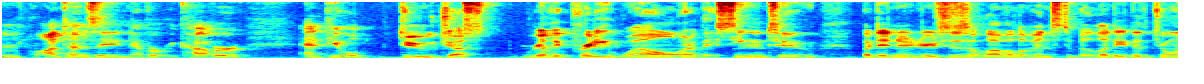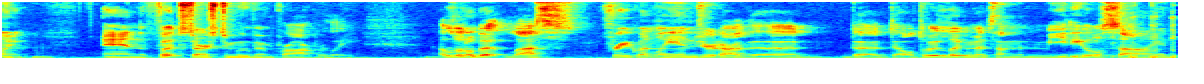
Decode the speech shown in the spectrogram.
A lot of times they never recover, and people do just really pretty well, or they seem to, but it introduces a level of instability to the joint, and the foot starts to move improperly. A little bit less frequently injured are the, the deltoid ligaments on the medial side,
